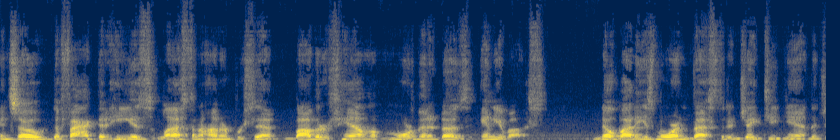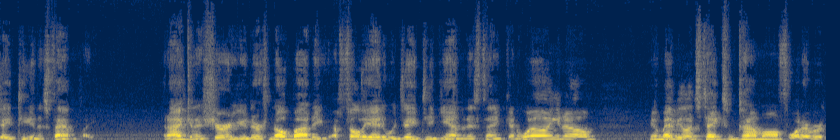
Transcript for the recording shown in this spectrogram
And so the fact that he is less than 100% bothers him more than it does any of us. Nobody is more invested in JT Ginn than JT and his family. And I can assure you there's nobody affiliated with JT Ginn that is thinking, well, you know, you know, maybe let's take some time off, whatever.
